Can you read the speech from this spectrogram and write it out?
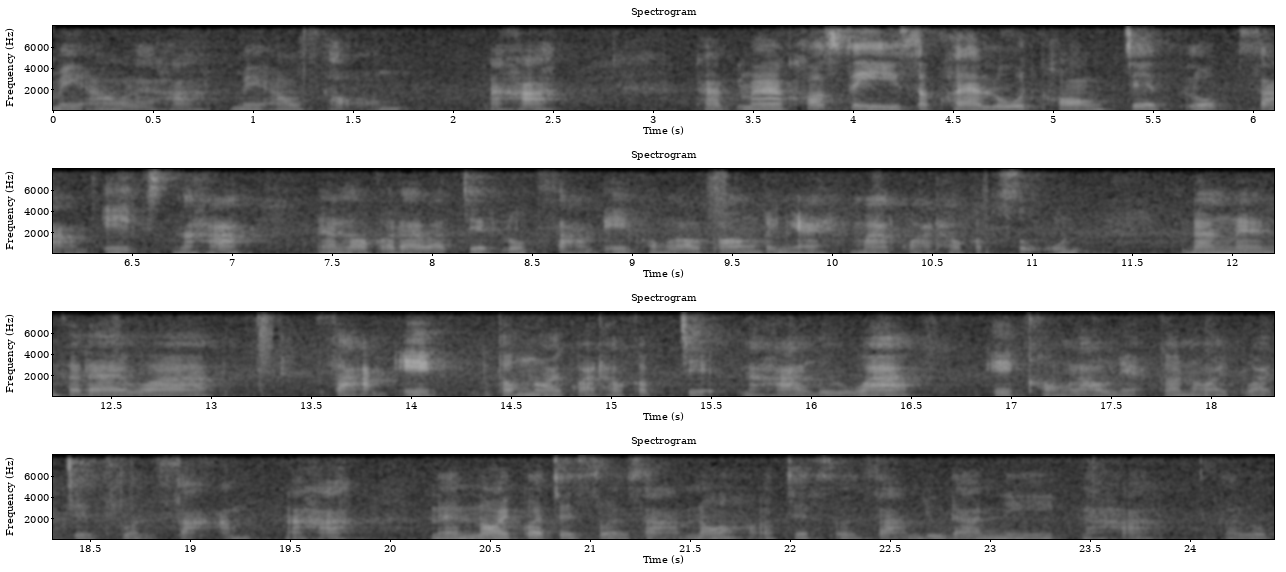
ไม่เอาอะไรคะ ไม่เอา 2 นะคะ ถัดมาข้อ 4 square root ของ 7 ลบ 3x นะคะงั้นเราก็ได้ว่า 7 ลบ 3x ของเราต้องเป็นไง มากกว่าเท่ากับ 0 ดังนั้นก็ได้ว่า 3x ต้องน้อยกว่าเท่ากับ 7 นะคะ หรือว่า x ของเราเนี่ยก็น้อยกว่า 7 ส่วน 3 นะคะ นั้นน้อยกว่า7ส่วน3เนาะเอา7ส่วน3อยู่ด้านนี้นะคะแล้วลบ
